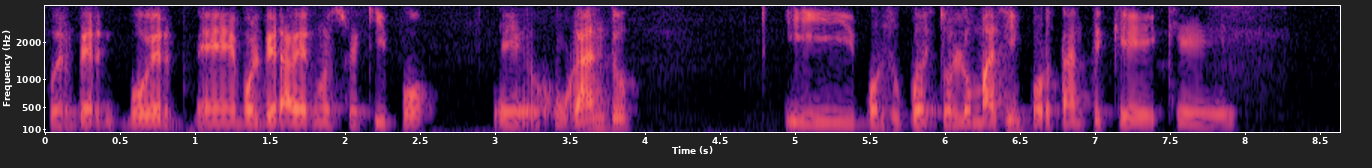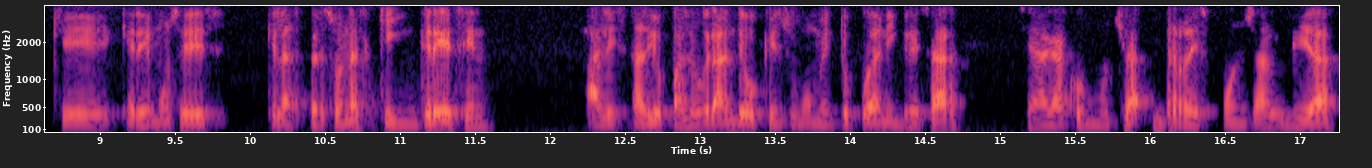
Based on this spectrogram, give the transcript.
poder ver, volver, volver a ver nuestro equipo jugando y por supuesto lo más importante que, que, queremos es que las personas que ingresen al Estadio Palo Grande o que en su momento puedan ingresar se haga con mucha responsabilidad,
